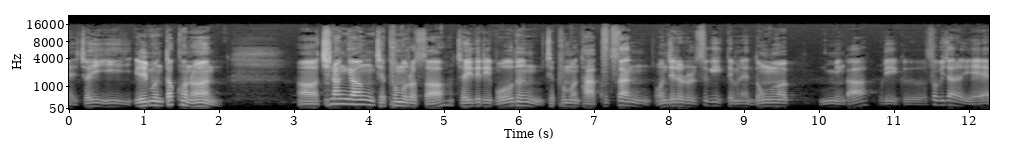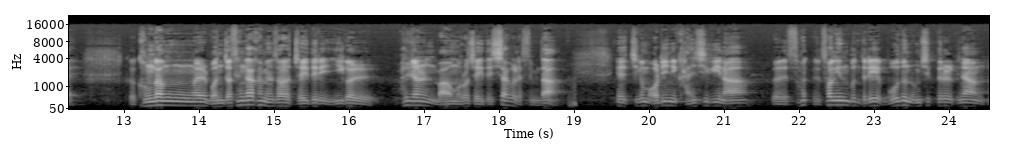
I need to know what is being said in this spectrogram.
예, 저희 이 일문 떡코는 어, 친환경 제품으로서 저희들이 모든 제품은 다 국산 원재료를 쓰기 때문에 농업민과 우리 그 소비자의 그 건강을 먼저 생각하면서 저희들이 이걸 하려는 마음으로 저희들이 시작을 했습니다. 예, 지금 어린이 간식이나 그 성- 성인분들이 모든 음식들을 그냥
